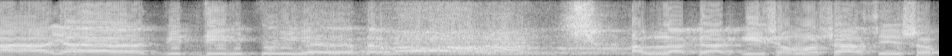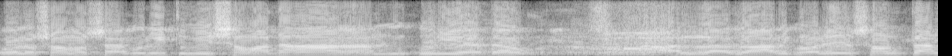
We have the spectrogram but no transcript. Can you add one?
হায়াত বৃদ্ধি করিয়া দাও। আল্লাহ কার কি সমস্যা আছে? সকল সমস্যাগুলি তুমি সমাধান করিয়া দাও। আল্লাহ যার ঘরে সন্তান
